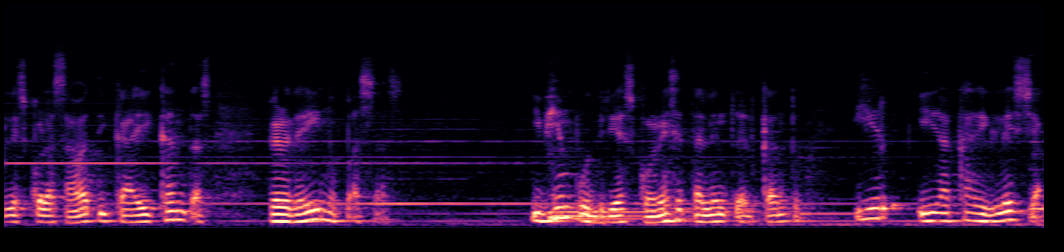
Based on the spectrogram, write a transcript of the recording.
la escuela sabática, ahí cantas, pero de ahí no pasas. Y bien podrías con ese talento del canto ir, ir a cada iglesia,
